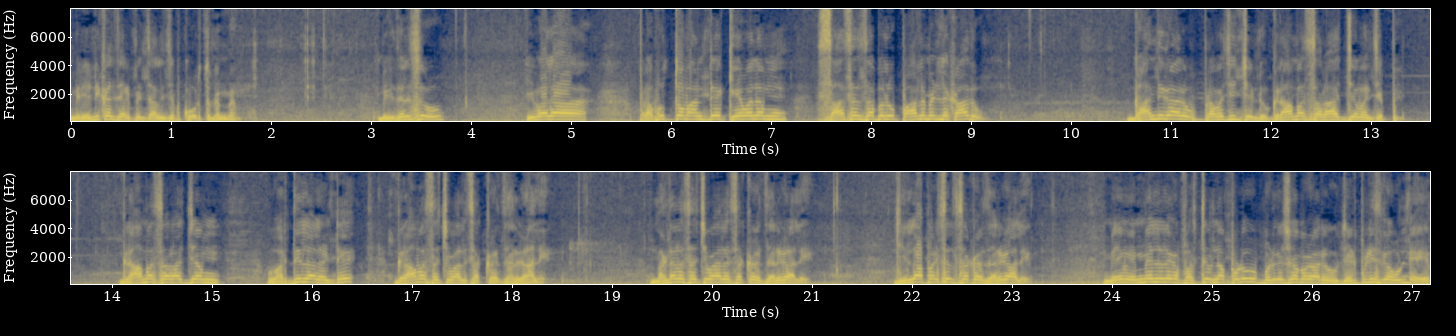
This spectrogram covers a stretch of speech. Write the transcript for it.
మీరు ఎన్నికలు జరిపించాలని చెప్పి కోరుతున్నాం మేము. మీకు తెలుసు ఇవాళ ప్రభుత్వం అంటే కేవలం శాసనసభలు పార్లమెంట్లే కాదు. గాంధీ గారు ప్రవచించిండు గ్రామ స్వరాజ్యం అని చెప్పి. గ్రామ స్వరాజ్యం వర్ధిల్లాలంటే గ్రామ సచివాలయం చక్కగా జరగాలి. మండల సచివాలయం చక్కగా జరగాలి. జిల్లా పరిషత్ చక్కగా జరగాలి. మేము ఎమ్మెల్యేలుగా ఫస్ట్ ఉన్నప్పుడు బుడగశోభ గారు జడ్పీటీసీగా ఉండే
